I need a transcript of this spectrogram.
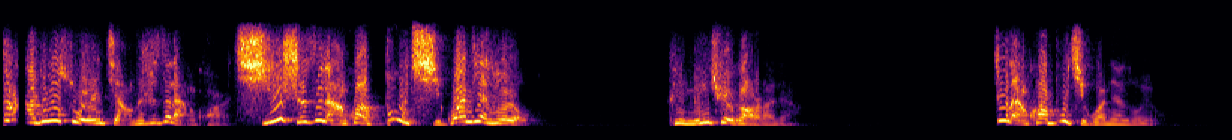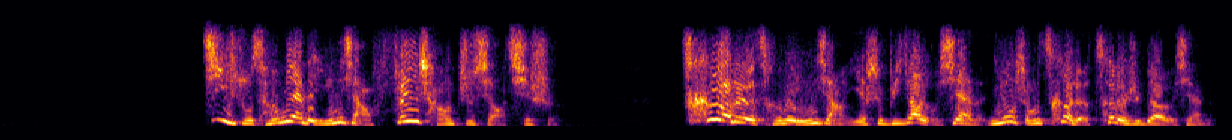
大多数人讲的是这两块，其实这两块不起关键作用，可以明确告诉大家，这两块不起关键作用。技术层面的影响非常之小，其实策略层的影响也是比较有限的。你用什么策略？策略是比较有限的，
